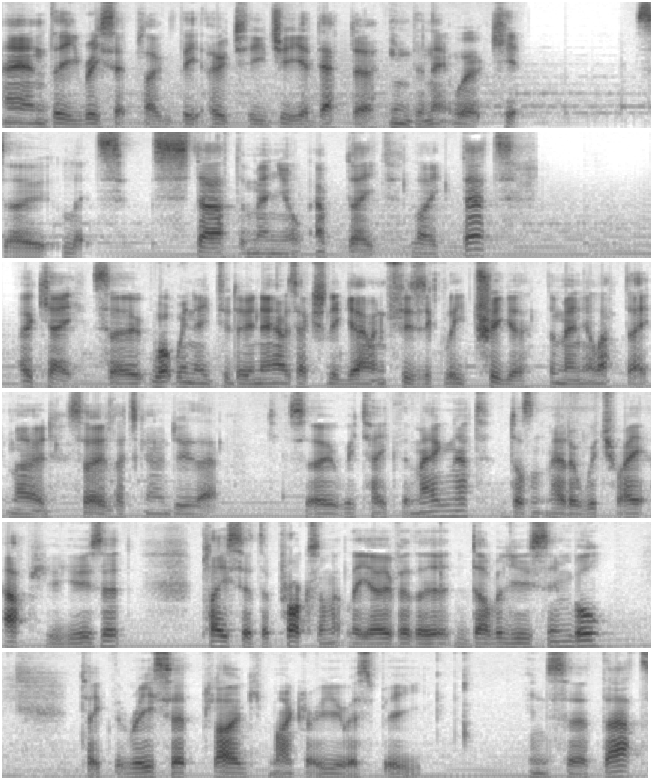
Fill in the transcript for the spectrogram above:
and the reset plug, the OTG adapter in the network kit. So let's start the manual update like that. Okay, so what we need to do now is actually go and physically trigger the manual update mode. So let's go and do that. So we take the magnet, doesn't matter which way up you use it, place it approximately over the W symbol, take the reset plug, micro USB, insert that,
